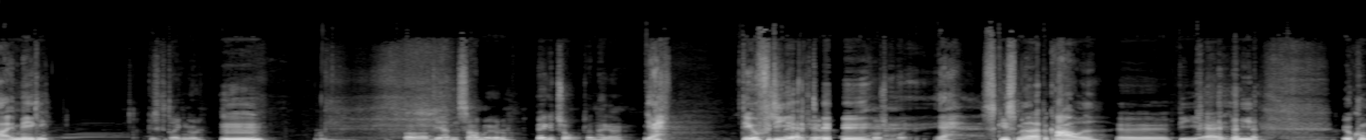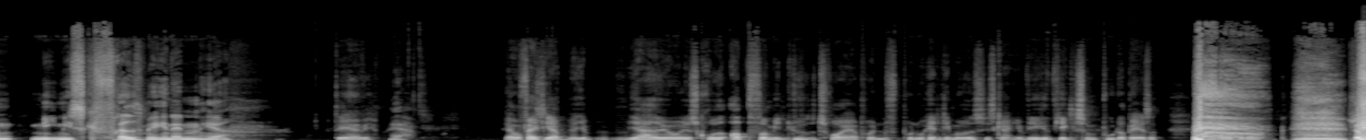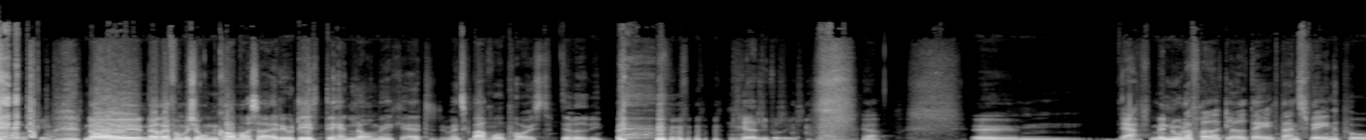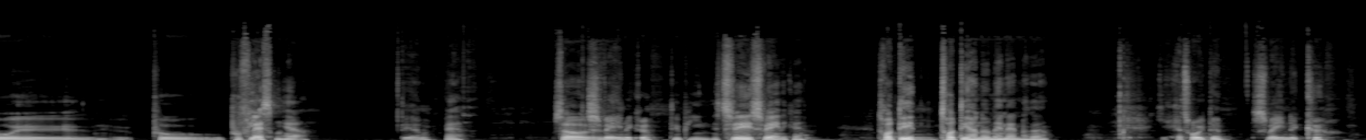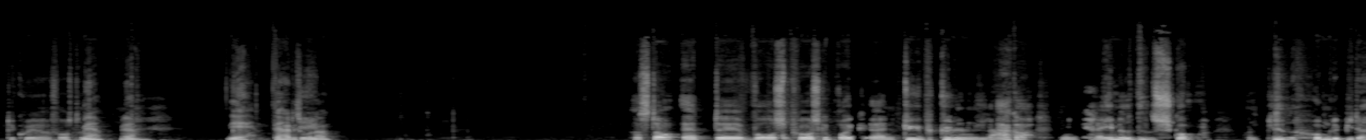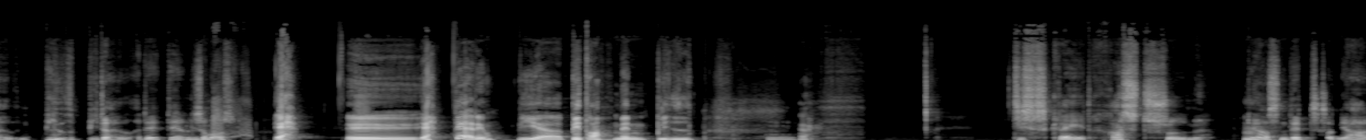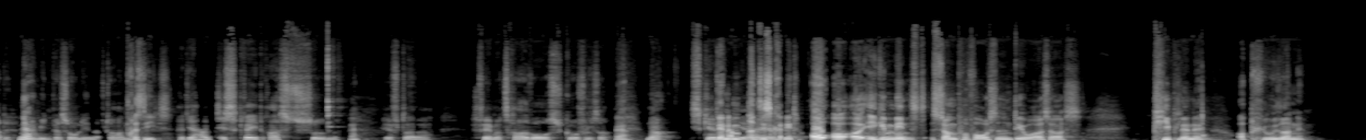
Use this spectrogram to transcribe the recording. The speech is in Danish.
Hej Mikkel. Vi skal drikke en øl. Mm. Og vi har den samme øl. Begge to den her gang. Ja, det er jo fordi, at Svaneke øh, ja, skismet er begravet. Øh, vi er i økonomisk fred med hinanden her. Det er vi. Ja. Jeg var faktisk, jeg, jeg, jeg havde jo skruet op for min lyd, tror jeg, på en, på en uheldig måde sidste gang. Jeg virkede virkelig som bullerbasser. Når, øh, når reformationen kommer, så er det jo det, det handler om, ikke? At man skal bare Mm. råbe højst. Det ved vi. ja, lige præcis. ja. Øhm, ja, men nu er der fred og glade dage. Der er en svane på, øh, på, på flasken her. Det er det. Så, øh, Svanekø. Det er pinligt. Sve Svanike. Tror det, Mm. tror det har noget med hinanden at gøre? Ja, jeg tror ikke det. Svanekø. Det kunne jeg forestille mig. Ja, ja. Ja, det har det sgu Det- nok. Der står, at øh, vores påskebryg er en dyb gylden lager med en cremet hvid skum og en blid humlebitterhed. En blid bitterhed. Er det, det er ligesom os. Ja, øh, ja, det er det jo. Vi er bitre, men blide. Mm. Ja. Diskret restsødme. Det er Mm. også sådan lidt sådan, jeg har det Ja. med min personlighed efterhånden. Præcis. At jeg har en diskret restsødme Ja. efter 35 års skuffelser. Ja. Nå, skal Den er vi, meget øh, diskret. Og, og, og ikke mindst, som på forsiden, det er jo også os. Piblerne og pluderne.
